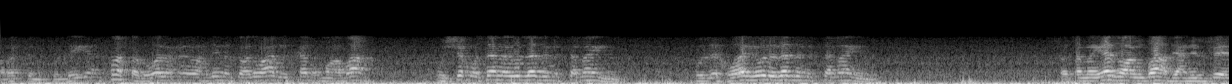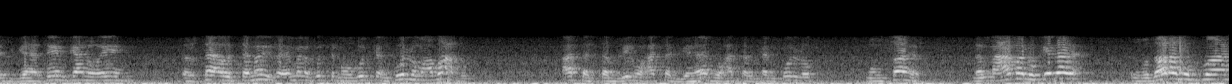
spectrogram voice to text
خرجت من الكلية انفصلوا. ولا إحنا لوحدنا أنتوا قعدوا قعدوا يتخانقوا مع بعض. والشيخ أسامة يقول لازم التميز والإخوان يقولوا لازم التميز فتميزوا عن بعض يعني الج- الجهتين كانوا إيه؟ ارتقوا التميز أيام أنا كنت موجود كان كله مع بعضه. حتى التبليغ وحتى الجهاد وحتى كان كله منصهر. لما عملوا كده وضربوا في بعض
